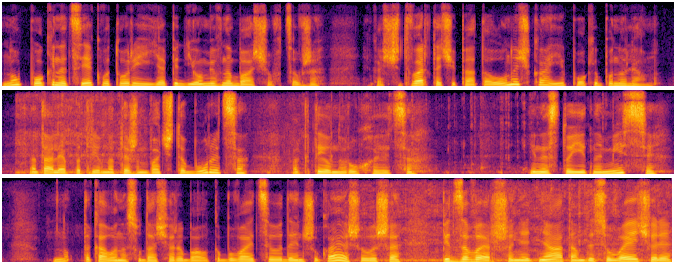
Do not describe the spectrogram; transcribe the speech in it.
Ну, поки на цій акваторії я підйомів не бачив. Це вже якась четверта чи п'ята луночка і поки по нулям. Наталія Петрівна теж, бачите, буриться, активно рухається і не стоїть на місці. Ну, така вона судача рибалка. Буває, цілий день шукаєш і лише під завершення дня, там десь увечері,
